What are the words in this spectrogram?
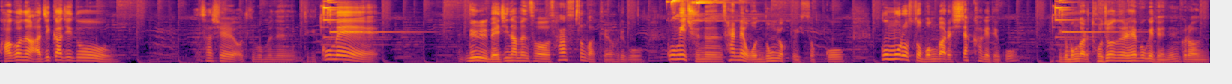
과거는 아직까지도 사실 어떻게 보면은 되게 꿈에 늘 매진하면서 살았었던 것 같아요. 그리고 꿈이 주는 삶의 원동력도 있었고 꿈으로서 뭔가를 시작하게 되고 되게 뭔가를 도전을 해보게 되는 그런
